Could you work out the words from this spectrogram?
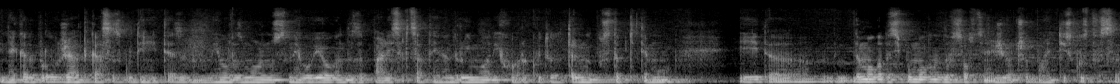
И нека да продължава така с годините, за да има възможност неговия огън да запали сърцата и на други млади хора, които да тръгнат по стъпките му и да, да могат да си помогнат в собствения живот, защото бойните изкуства са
